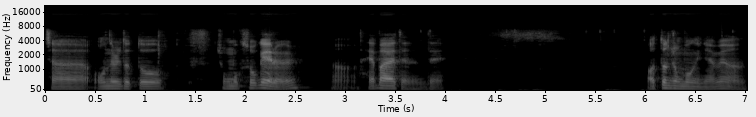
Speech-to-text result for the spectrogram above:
자 오늘도 또 종목 소개를 어, 해봐야 되는데 어떤 종목이냐면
